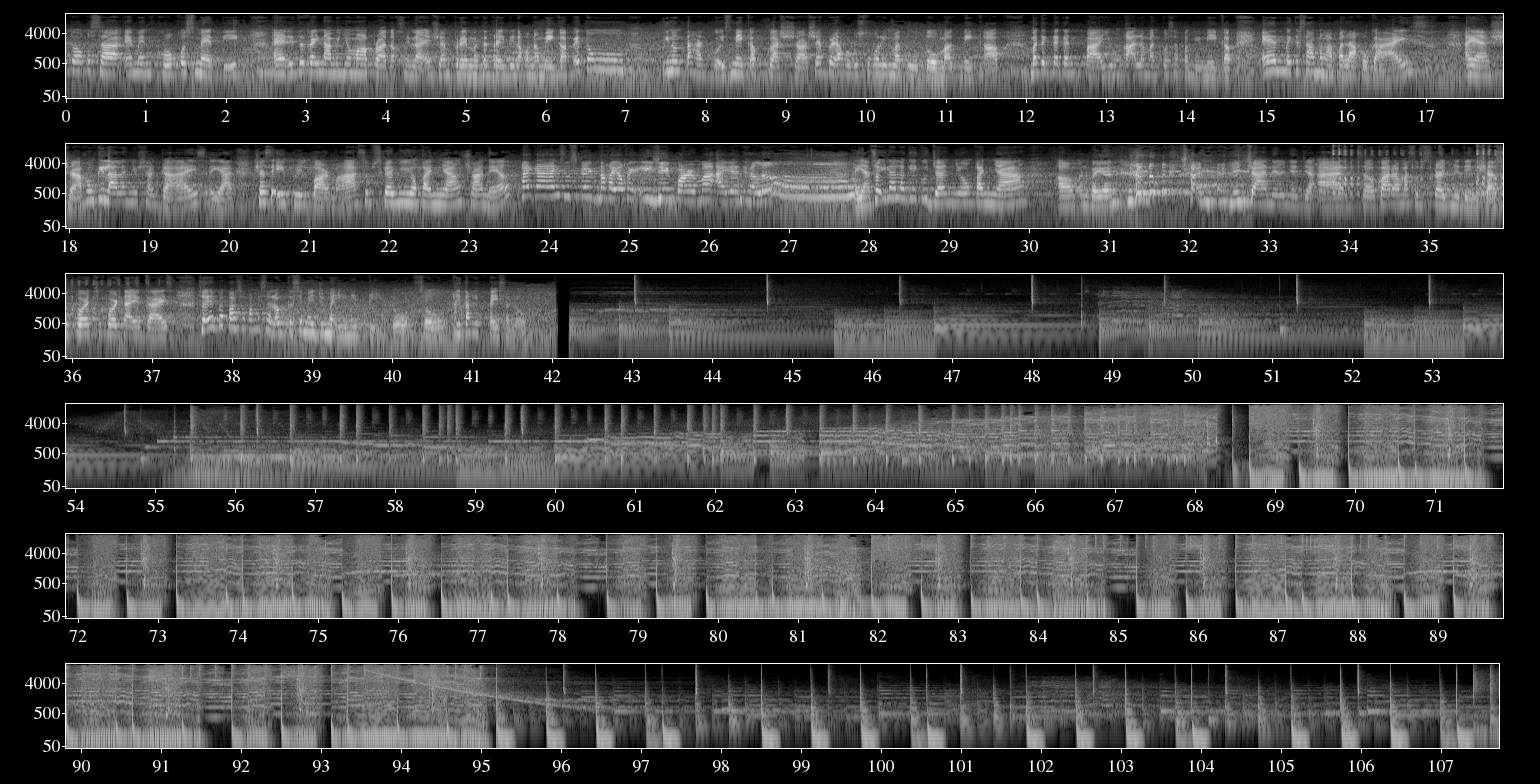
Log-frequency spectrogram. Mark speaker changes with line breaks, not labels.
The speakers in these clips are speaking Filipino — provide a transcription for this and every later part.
nandito ako sa MNCO Cosmetic. And itatry namin yung mga products nila. And syempre, magta-try din ako ng makeup. Itong pinuntahan ko is makeup class siya. Syempre ako gusto ko rin matuto mag-makeup. Madagdagan pa yung kaalaman ko sa pag-makeup. And may kasama nga pala ako guys. Ayan siya. Kung kilala nyo siya, guys, ayan. Siya si April Parma. Subscribe nyo yung kanyang channel.
Hi guys! Subscribe na kayo kay AJ Parma. Ayan, hello!
Ayan. So, ilalagay ko dyan yung kanyang, um, ano ba yun?
Channel.
yung channel niya dyan. So, para ma-subscribe nyo din siya. Support, support tayo, guys. So, ayan, papasok kami sa loob kasi medyo mainit dito. So, kita-kita tayo sa loob.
